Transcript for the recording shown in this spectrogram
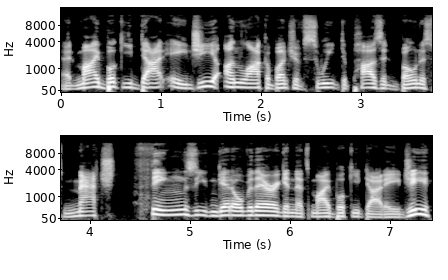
at mybookie.ag. Unlock a bunch of sweet deposit bonus match things you can get over there. Again, that's mybookie.ag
